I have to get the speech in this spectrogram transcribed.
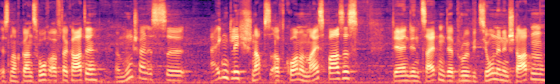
ist noch ganz hoch auf der Karte. Äh, Moonshine ist äh, eigentlich Schnaps auf Korn- und Maisbasis, der in den Zeiten der Prohibition in den Staaten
